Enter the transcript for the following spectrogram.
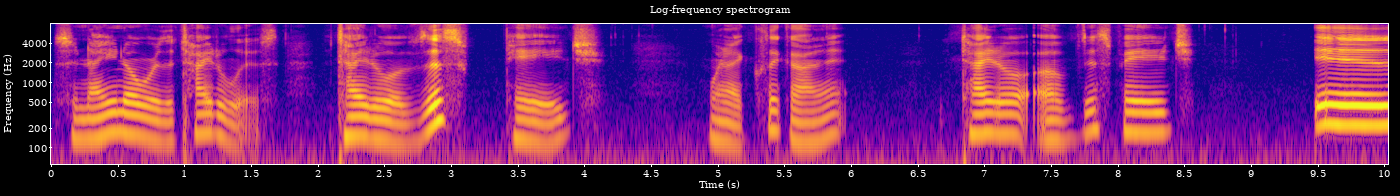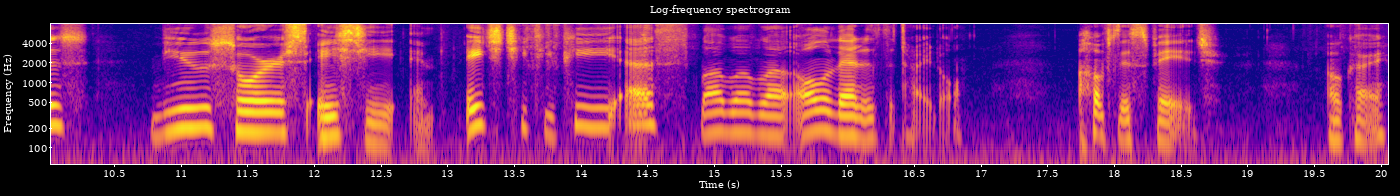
So now you know where the title is. The title of this page, when I click on it, the title of this page is view source HTML, https blah blah blah. All of that is the title of this page. Okay.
